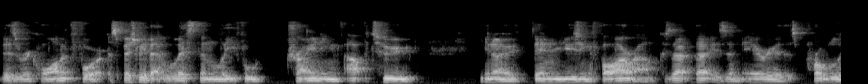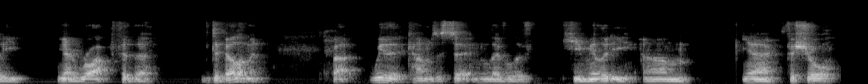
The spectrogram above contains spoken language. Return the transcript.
there's a requirement for it, especially that less than lethal training up to, you know, then using a firearm because that that is an area that's probably you know ripe for the development. But with it comes a certain level of humility, um, you know, for sure.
